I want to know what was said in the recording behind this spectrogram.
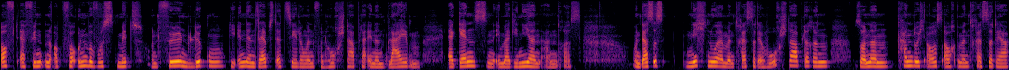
Oft erfinden Opfer unbewusst mit und füllen Lücken, die in den Selbsterzählungen von HochstaplerInnen bleiben, ergänzen, imaginieren anderes. Und das ist nicht nur im Interesse der Hochstaplerin, sondern kann durchaus auch im Interesse der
